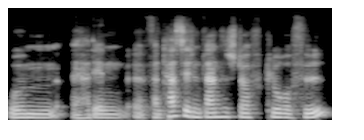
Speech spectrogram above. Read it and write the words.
um äh, den äh, fantastischen Pflanzenstoff Chlorophyll.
